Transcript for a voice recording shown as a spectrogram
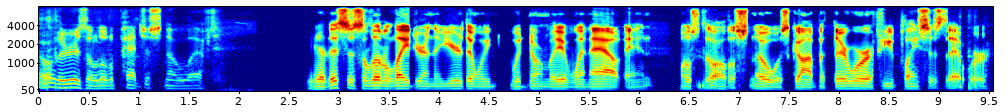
Oh, there is a little patch of snow left. Yeah, this is a little later in the year than we would normally have went out, and most of all the snow was gone. But there were a few places that were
